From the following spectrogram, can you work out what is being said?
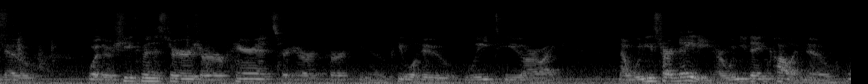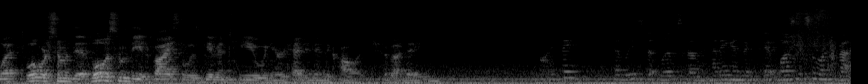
you know whether it's youth ministers or parents or, or, or you know people who lead to you are like now when you start dating or when you date in college, you know what what were some of the what was some of the advice that was given to you when you were heading into college about dating? Well, I think, at least at Lipscomb, heading into, it wasn't so much about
